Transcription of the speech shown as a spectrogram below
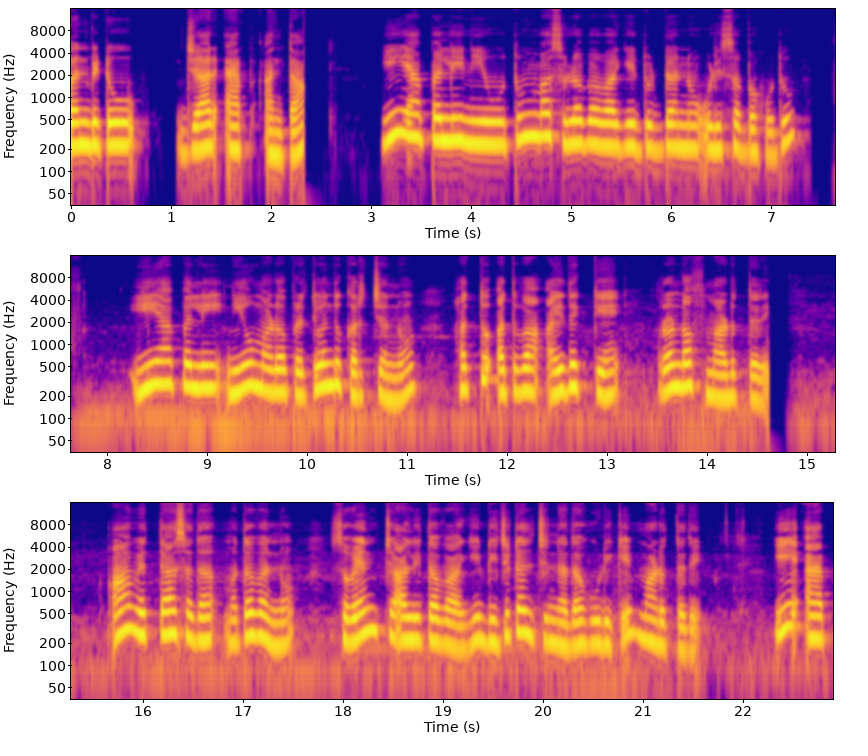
ಬಂದ್ಬಿಟ್ಟು ಜಾರ್ ಆ್ಯಪ್ ಅಂತ. ಈ ಆ್ಯಪಲ್ಲಿ ನೀವು ತುಂಬ ಸುಲಭವಾಗಿ ದುಡ್ಡನ್ನು ಉಳಿಸಬಹುದು. ಈ ಆ್ಯಪಲ್ಲಿ ನೀವು ಮಾಡೋ ಪ್ರತಿಯೊಂದು ಖರ್ಚನ್ನು ಹತ್ತು ಅಥವಾ ಐದಕ್ಕೆ ರೌಂಡ್ ಆಫ್ ಮಾಡುತ್ತದೆ. ಆ ವ್ಯತ್ಯಾಸದ ಮತವನ್ನು ಸ್ವಯಂಚಾಲಿತವಾಗಿ ಡಿಜಿಟಲ್ ಚಿನ್ನದ ಹೂಡಿಕೆ ಮಾಡುತ್ತದೆ. ಈ ಆ್ಯಪ್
